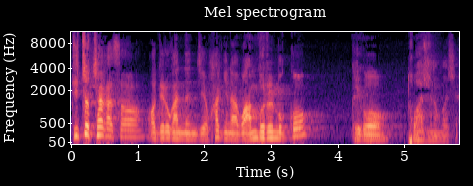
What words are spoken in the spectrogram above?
뒤쫓아가서 어디로 갔는지 확인하고 안부를 묻고 그리고 도와주는 거죠.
